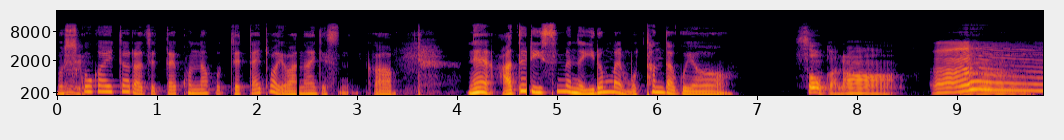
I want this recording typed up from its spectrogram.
息子がいたら絶対こんなこと、絶対とは言わないですが、ね、아들이있으면은이런말못한다고요 そうかなうーん。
